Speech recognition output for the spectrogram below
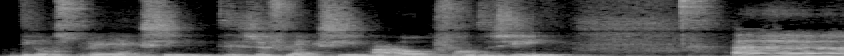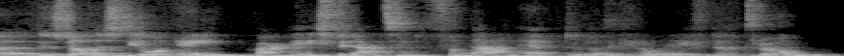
deels projectie, het is reflectie, maar ook fantasie. Dus dat is deel 1 waar ik de inspiratie vandaan heb, doordat ik heel levendig droom.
